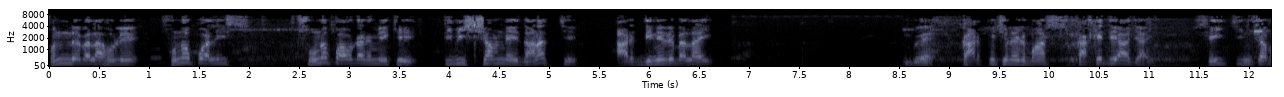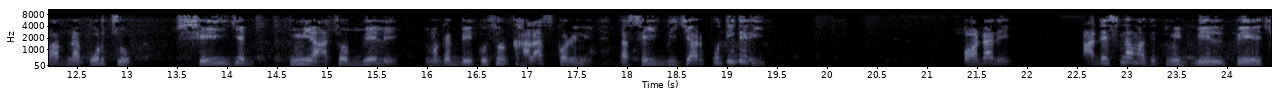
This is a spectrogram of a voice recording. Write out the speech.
সন্ধ্যেবেলা হলে সোনো পালিশ, সোনো পাউডার মেখে টিভির সামনে দাঁড়াচ্ছে, আর দিনের বেলায় কার পেছনের বাঁশ কাকে দেয়া যায়, সেই চিন্তা ভাবনা করছ, সেই যে তুমি আছো বেলে, তোমাকে বেকসুর খালাস করেনি, তা সেই বিচারপতিদেরই অর্ডারে, আদেশনামাতে তুমি বেল পেয়েছ।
